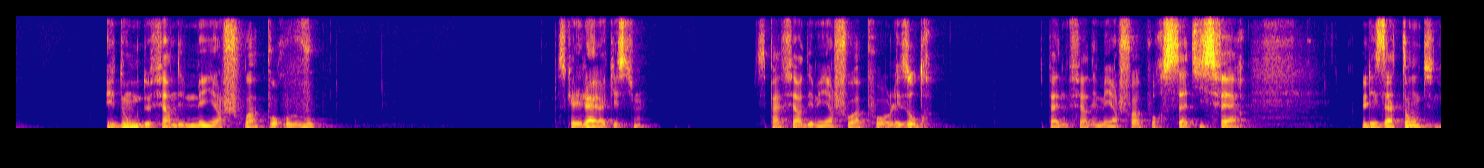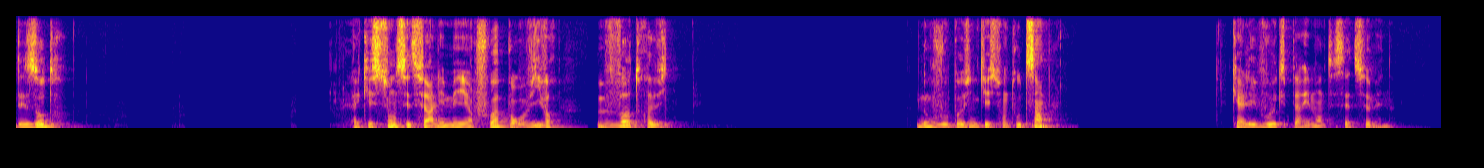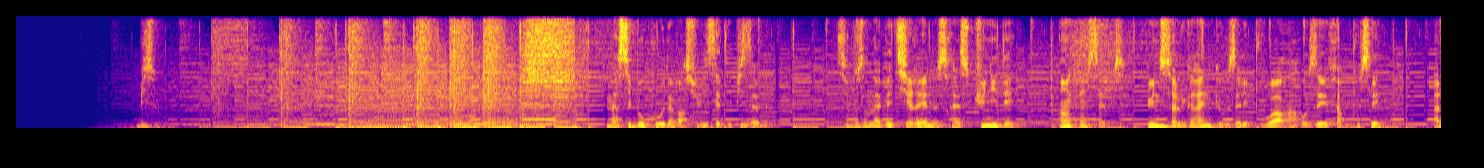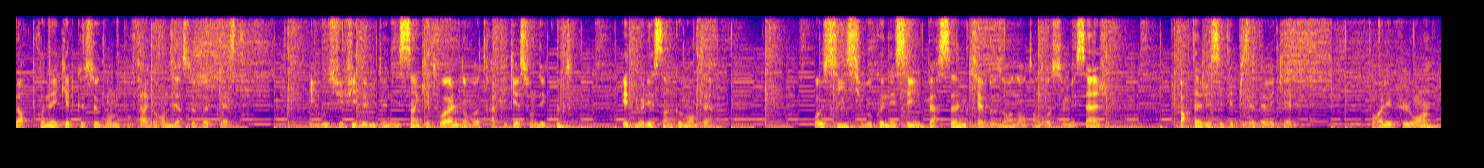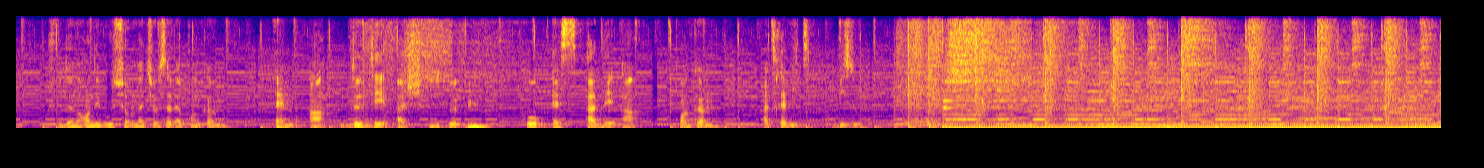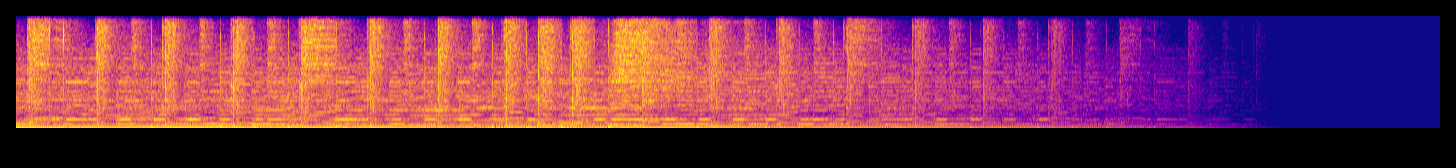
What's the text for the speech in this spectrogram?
et donc de faire des meilleurs choix pour vous. Parce qu'elle est là la question. C'est pas de faire des meilleurs choix pour les autres, pas de faire des meilleurs choix pour satisfaire les attentes des autres. La question, c'est de faire les meilleurs choix pour vivre votre vie. Donc je vous pose une question toute simple. Qu'allez-vous expérimenter cette semaine? Bisous. Merci beaucoup d'avoir suivi cet épisode. Si vous en avez tiré ne serait-ce qu'une idée, un concept, une seule graine que vous allez pouvoir arroser et faire pousser, alors prenez quelques secondes pour faire grandir ce podcast. Il vous suffit de lui donner 5 étoiles dans votre application d'écoute et de me laisser un commentaire. Aussi, si vous connaissez une personne qui a besoin d'entendre ce message, partagez cet épisode avec elle. Pour aller plus loin, je vous donne rendez-vous sur mathiosada.com. M-A-2-T-H-I-E-U-O-S-A-D-A.com. A très vite. Bisous.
